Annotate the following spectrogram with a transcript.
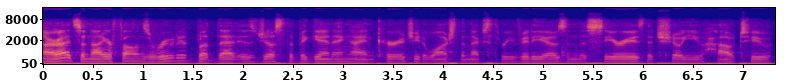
Alright, so now your phone's rooted, but that is just the beginning. I encourage you to watch the next three videos in this series that show you how to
